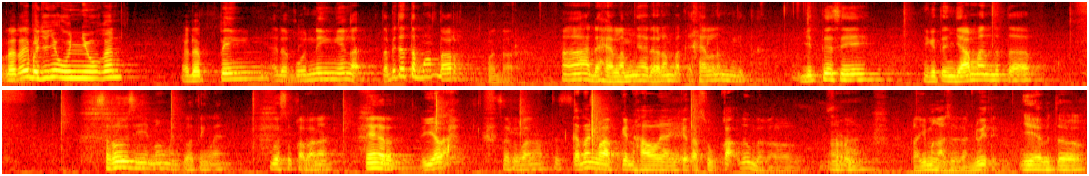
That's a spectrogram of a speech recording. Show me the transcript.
Lihat aja bajunya unyu kan. Ada pink, ada kuning ya nggak? Tapi tetap motor. Motor. Ah, ada helmnya, ada orang pakai helm gitu. Gitu sih. Ngikutin zaman tetap. Seru sih emang main clothing line. Gue suka banget. Ya nggak? Iyalah. Seru banget tuh. Karena ngelakuin hal yang kita suka tuh bakal seru. Apalagi menghasilkan duit ya. Iya betul.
